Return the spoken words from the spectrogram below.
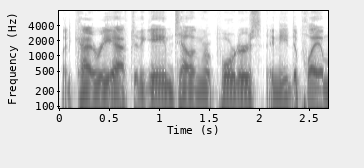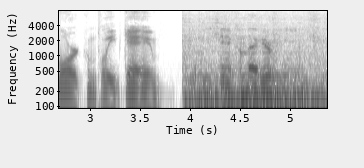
But Kyrie, after the game, telling reporters they need to play a more complete game. We can't come back every game.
